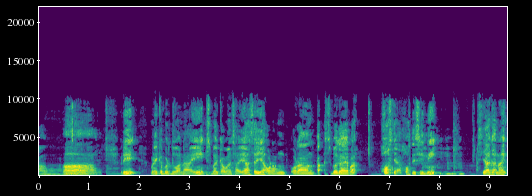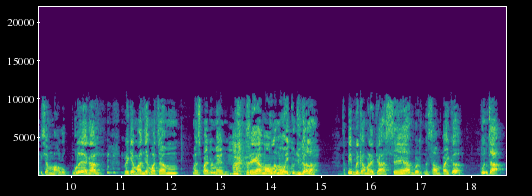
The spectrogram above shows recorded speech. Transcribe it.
Oh. Ah, jadi mereka berdua naik sebagai kawan saya. Saya orang orang tak sebagai apa? Host ya, host di sini. Saya agak naik, saya malu pula ya kan. Mereka manjat macam macam Spiderman. saya mau gak mau ikut juga lah. Tapi berkat mereka, saya ber- sampai ke puncak.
